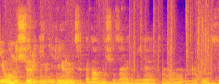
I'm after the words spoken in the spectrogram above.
И он еще регенерируется, когда он исчезает, друзья. Это, это капец.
